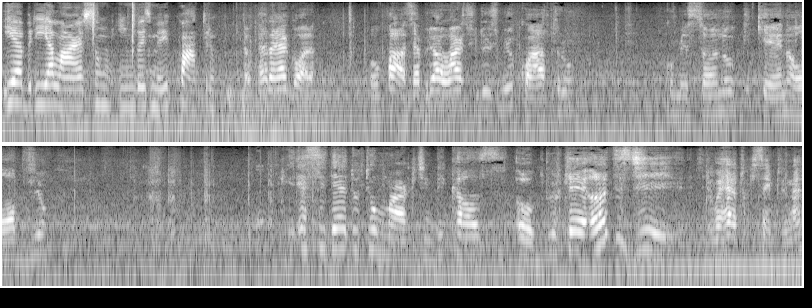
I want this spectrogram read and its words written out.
e abri a Larson em 2004. Então, pera aí agora. Vamos falar, você abriu a Larson em 2004, começando pequena, óbvio. Essa ideia do teu marketing, because, oh, porque antes de, o reto que sempre, né?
